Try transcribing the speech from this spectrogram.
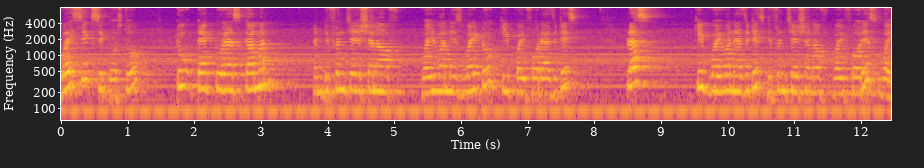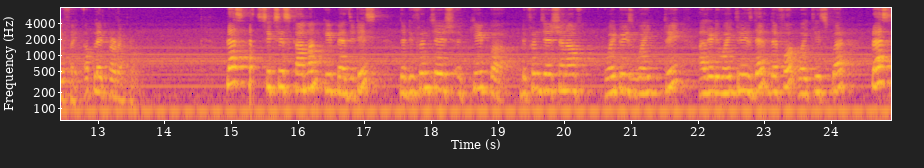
y6 equals to 2 take 2 as common. And differentiation of y1 is y2 keep y4 as it is. Plus keep y1 as it is. Differentiation of y4 is y5 apply product rule. Plus 6 is common. Keep as it is the differentiation keep uh, differentiation of y2 is y3 already y3 is there therefore y3 square plus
